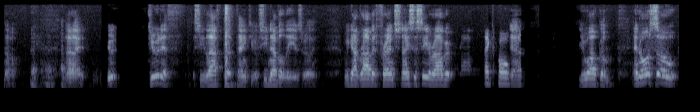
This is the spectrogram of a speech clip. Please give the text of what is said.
No. All right. Ju- Judith, she left, but thank you. She never leaves, really. We got Robert French. Nice to see you, Robert. Thanks, Paul. Yeah. You're welcome. And also,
